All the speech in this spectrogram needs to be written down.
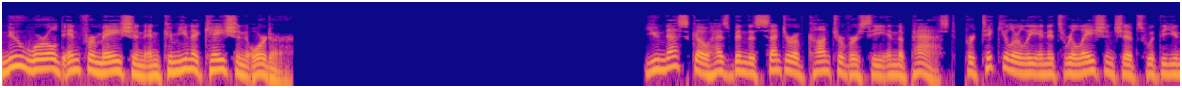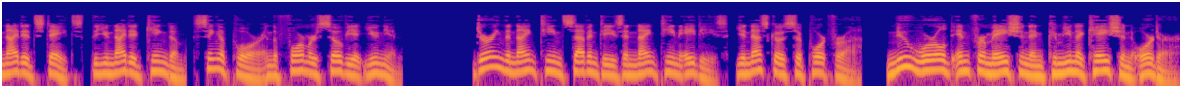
New World Information and Communication Order UNESCO has been the center of controversy in the past, particularly in its relationships with the United States, the United Kingdom, Singapore and the former Soviet Union. During the 1970s and 1980s, UNESCO's support for a New World Information and Communication Order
